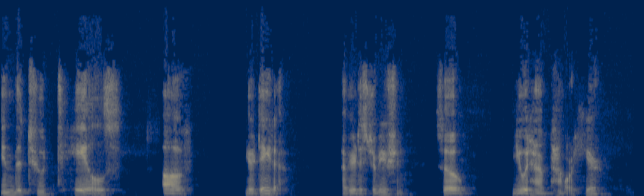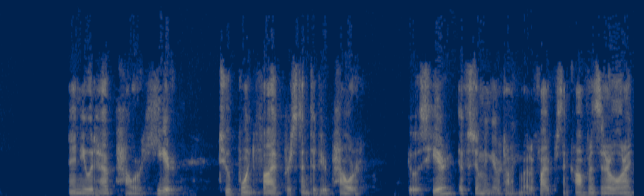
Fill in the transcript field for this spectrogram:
in the two tails of your data, of your distribution. So you would have power here, and you would have power here. 2.5% of your power goes here, assuming you're talking about a 5% confidence interval, right?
